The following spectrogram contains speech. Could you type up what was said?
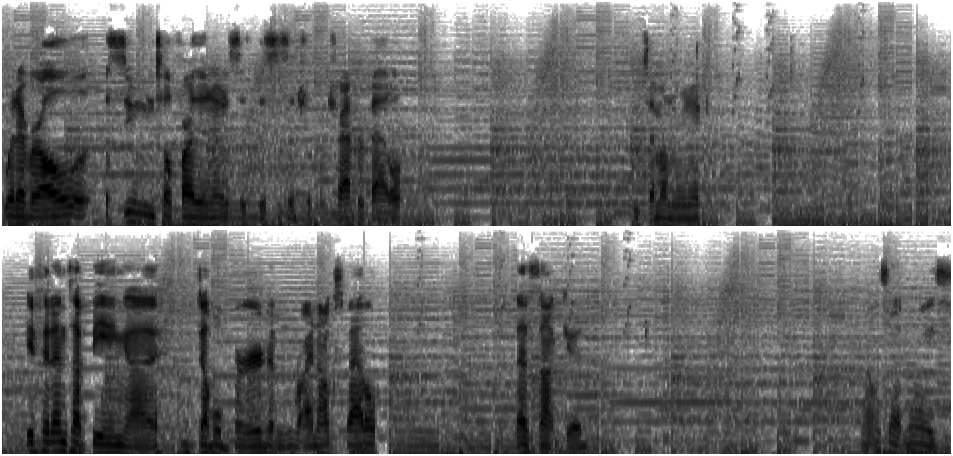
Whatever, I'll assume until farther notice that this is a triple Trapper battle. Oops, I'm on Runic if it ends up being a double bird and Rhinox battle, that's not good. What was that noise?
